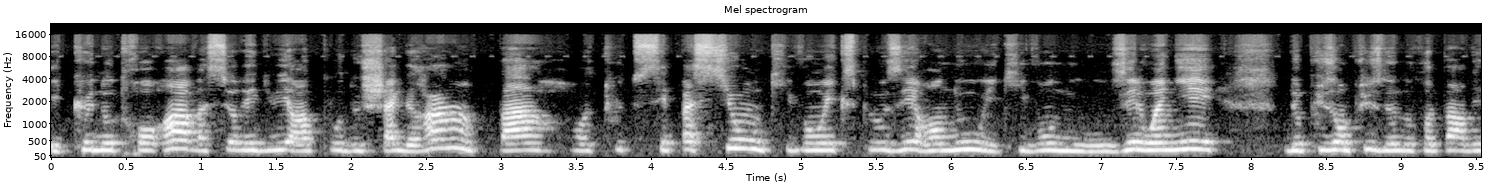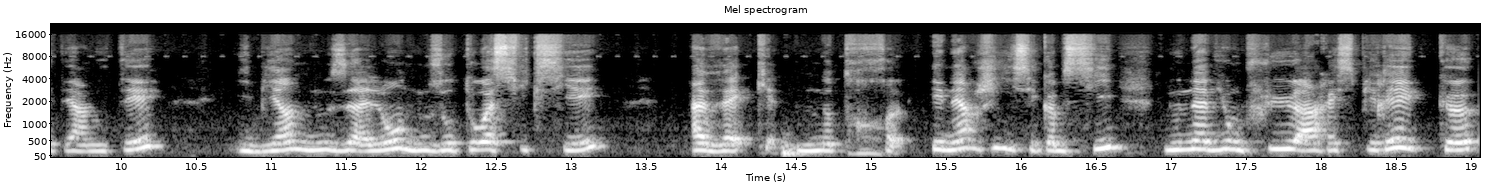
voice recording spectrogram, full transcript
et que notre aura va se réduire à peau de chagrin par toutes ces passions qui vont exploser en nous et qui vont nous éloigner de plus en plus de notre part d'éternité, eh bien, nous allons nous auto-asphyxier avec notre énergie. C'est comme si nous n'avions plus à respirer que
